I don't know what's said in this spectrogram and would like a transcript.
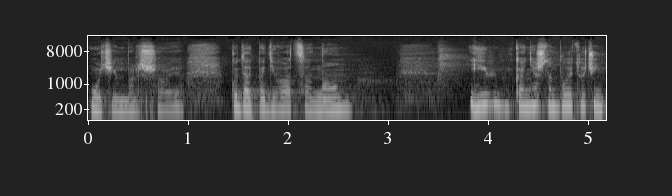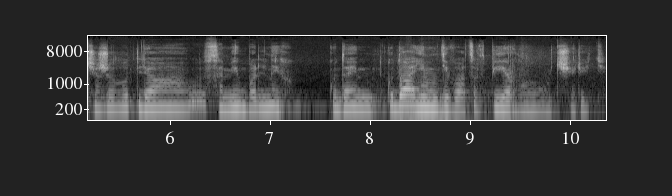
очень большая. Куда подеваться нам? И, конечно, будет очень тяжело для самих больных. Куда им, куда им деваться в первую очередь?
